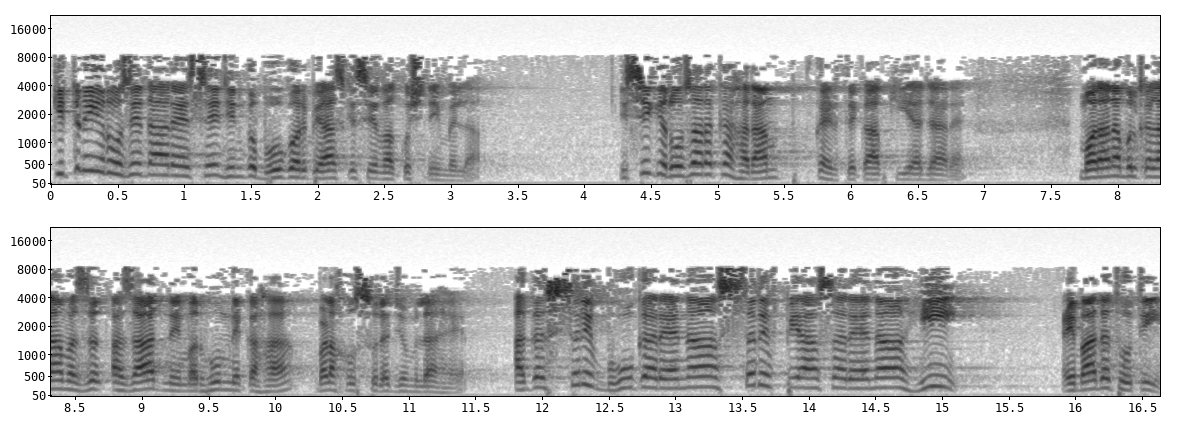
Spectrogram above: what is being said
کتنے روزے دار ایسے جن کو بھوک اور پیاس کے سوا کچھ نہیں ملا۔ اسی کے روزہ رکھا حرام کا ارتکاب کیا جا رہا ہے۔ مولانا ابوالکلام آزاد نے مرحوم نے کہا، بڑا خوبصورت جملہ ہے۔ اگر صرف بھوکا رہنا، صرف پیاسا رہنا ہی عبادت ہوتی،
